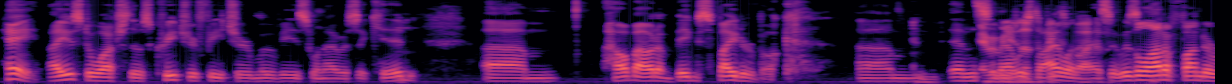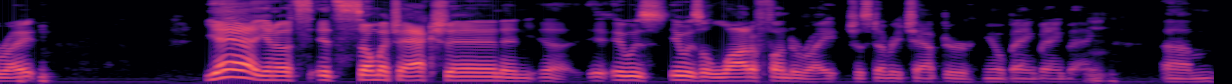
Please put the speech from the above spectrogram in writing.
hey, I used to watch those creature feature movies when I was a kid. Hmm. Um, how about a big spider book? Um, and, and so that was Violet Eyes. It was a lot of fun to write. yeah, you know, it's it's so much action, and uh, it, it, was it was a lot of fun to write. Just every chapter, you know, bang, bang, bang. Mm. Um,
